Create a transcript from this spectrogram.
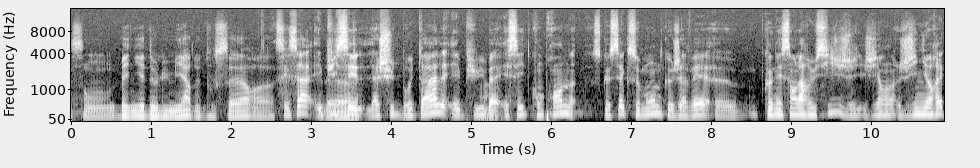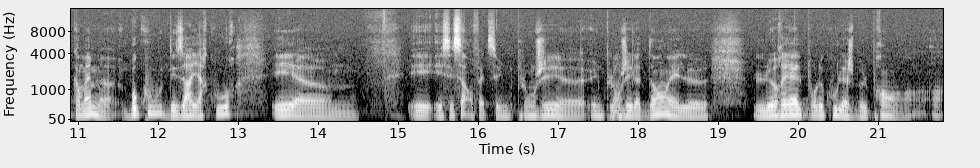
sont baignées de lumière, de douceur. Euh, c'est ça. Et puis c'est la chute brutale. Et puis bah, essayer de comprendre ce que c'est que ce monde que j'avais, connaissant la Russie, j'ignorais quand même beaucoup des arrière-cours et et, c'est ça, en fait, c'est une plongée, euh, une plongée là-dedans. Et le, le réel, pour le coup, là, je me le prends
